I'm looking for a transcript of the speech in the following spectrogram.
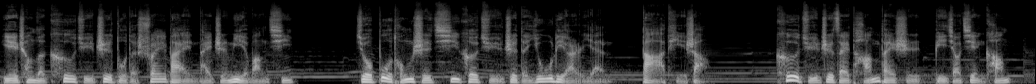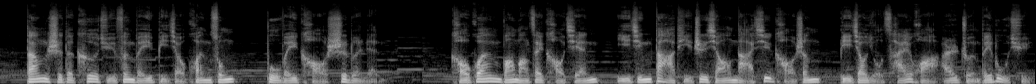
也成了科举制度的衰败乃至灭亡期。就不同时期科举制的优劣而言，大体上，科举制在唐代时比较健康。当时的科举氛围比较宽松，不为考试论人，考官往往在考前已经大体知晓哪些考生比较有才华而准备录取。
